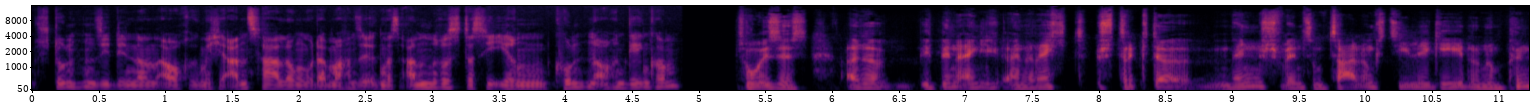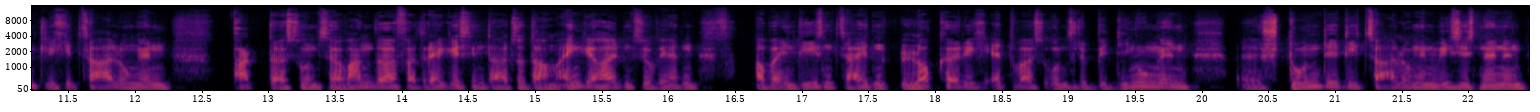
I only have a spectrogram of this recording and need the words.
stunden Sie denen dann auch irgendwelche Anzahlungen oder machen Sie irgendwas anderes, dass Sie Ihren Kunden auch entgegenkommen? So ist es. Also ich bin eigentlich ein recht strikter Mensch, wenn es um Zahlungsziele geht und um pünktliche Zahlungen Pacta sunt servanda, Verträge sind dazu da, um eingehalten zu werden. Aber in diesen Zeiten lockere ich etwas unsere Bedingungen, äh, stunde die Zahlungen, wie Sie es nennen,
